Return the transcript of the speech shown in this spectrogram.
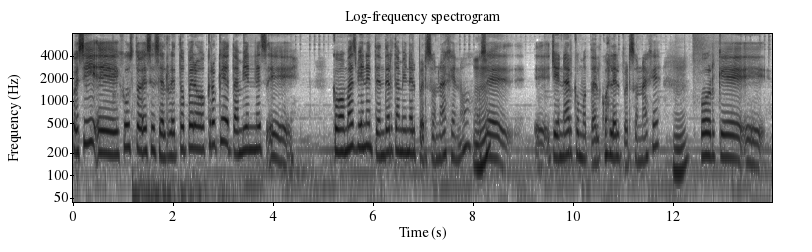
Pues sí, eh, justo ese es el reto, pero creo que también es eh, como más bien entender también el personaje, ¿no? O sea, eh, llenar como tal cual el personaje, porque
